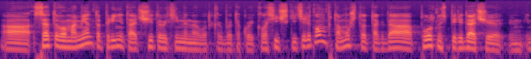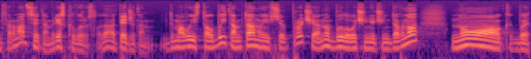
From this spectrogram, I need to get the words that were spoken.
А, с этого момента принято отсчитывать именно вот как бы такой классический телеком, потому что тогда плотность передачи информации там резко выросла. Да? Опять же, там дымовые столбы, там-там и все прочее, оно было очень-очень давно, но как бы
